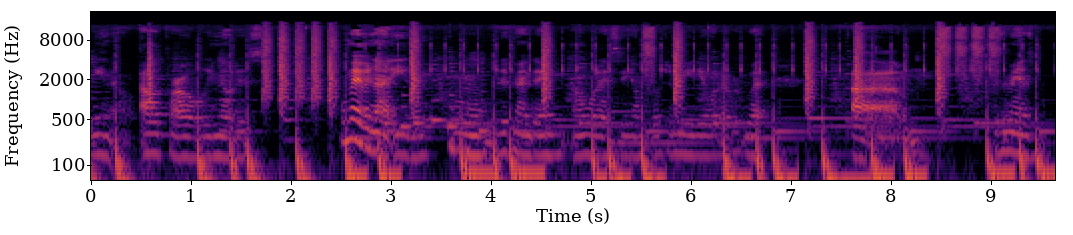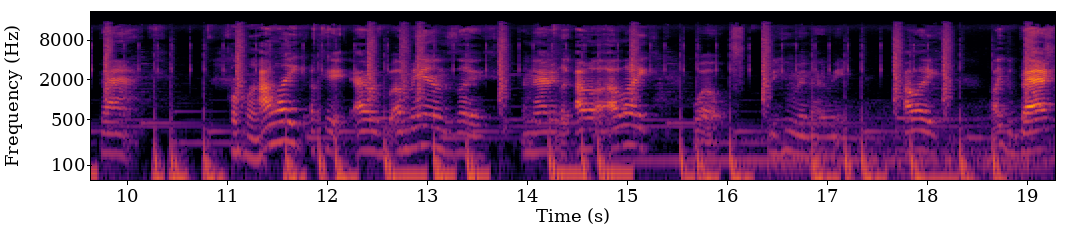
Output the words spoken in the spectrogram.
you know I would probably notice, well maybe not either, Mhm. depending on what I see on social media, or whatever. But um, a man's back. Okay. I like okay, a, a man's like anatomy. Like I, I like well the human anatomy. I like I like the back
